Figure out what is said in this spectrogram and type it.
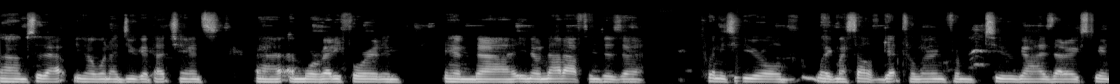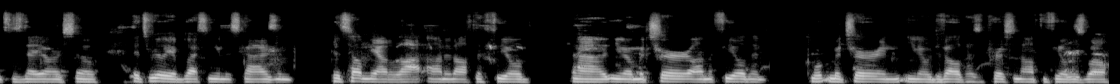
Um, so that, you know, when I do get that chance, uh, I'm more ready for it. And, and, uh, you know, not often does a 22 year old like myself get to learn from two guys that are experienced as they are. So it's really a blessing in disguise and it's helped me out a lot on and off the field uh, you know, mature on the field and mature and, you know, develop as a person off the field as well.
